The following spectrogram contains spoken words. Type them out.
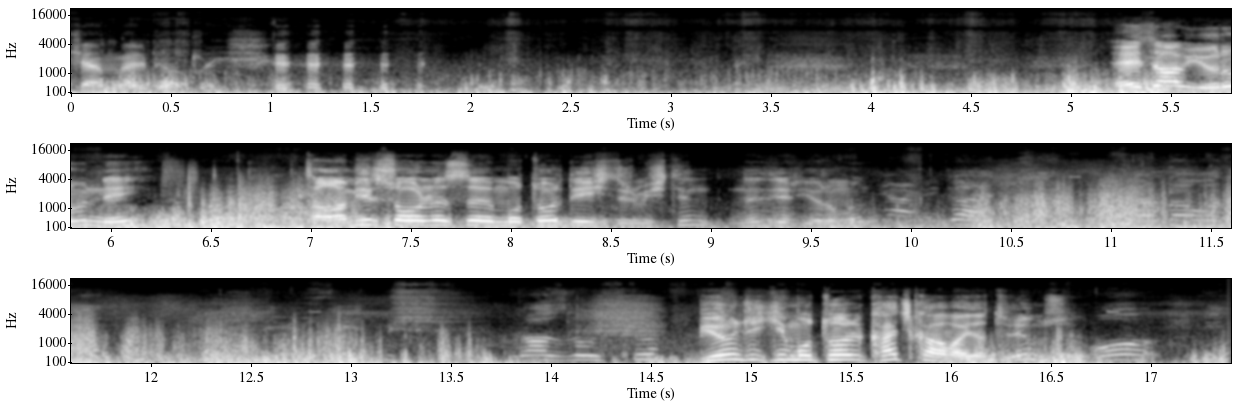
Mükemmel. bir atlayış. evet abi yorumun ne? Tamir sonrası motor değiştirmiştin. Nedir yorumun? Yani gayet rüzgarlı havada yani %70 gazla uçtu. Bir önceki motor kaç kahvaydı hatırlıyor musun? O 1100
